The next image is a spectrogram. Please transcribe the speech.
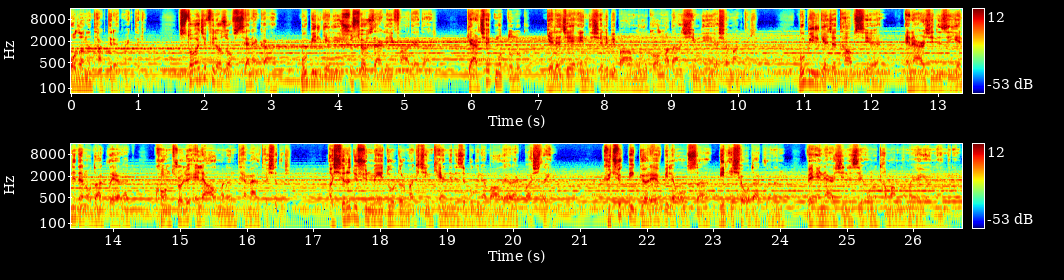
olanı takdir etmektir. Stoacı filozof Seneca bu bilgeliği şu sözlerle ifade eder. Gerçek mutluluk, geleceğe endişeli bir bağımlılık olmadan şimdiyi yaşamaktır. Bu bilgece tavsiye, enerjinizi yeniden odaklayarak kontrolü ele almanın temel taşıdır. Aşırı düşünmeyi durdurmak için kendinizi bugüne bağlayarak başlayın. Küçük bir görev bile olsa bir işe odaklanın ve enerjinizi onu tamamlamaya yönlendirin.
